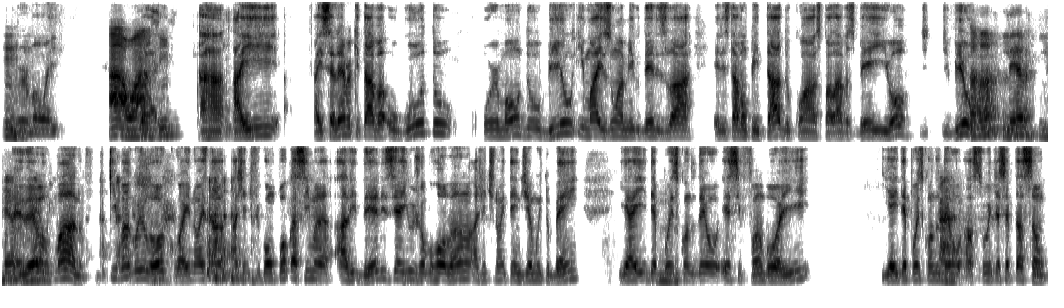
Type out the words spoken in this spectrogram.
hum. meu irmão aí. Ah, o Alan, aí, sim. Aham, aí, aí você lembra que tava o Guto, o irmão do Bill e mais um amigo deles lá, eles estavam pintados com as palavras B e O de, de Bill? Aham, lembro, lembro. Entendeu? Lembro. Mano, que bagulho louco. Aí nós tá, a gente ficou um pouco acima ali deles e aí o jogo rolando, a gente não entendia muito bem. E aí depois, uhum. quando deu esse fumble aí, e aí depois quando Cara. deu a sua interceptação,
